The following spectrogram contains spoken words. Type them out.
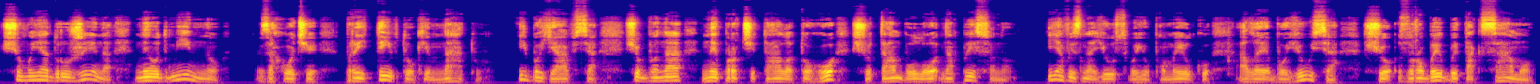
що моя дружина неодмінно захоче прийти в ту кімнату, і боявся, щоб вона не прочитала того, що там було написано. Я визнаю свою помилку, але боюся, що зробив би так само,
